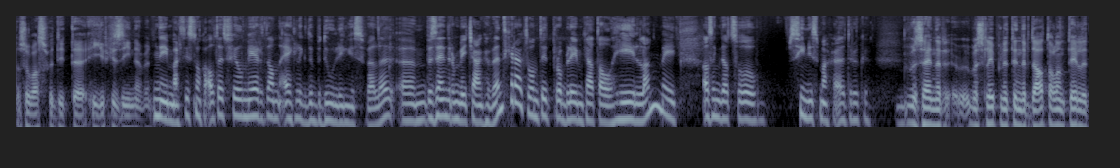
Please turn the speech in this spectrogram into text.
zoals we dit hier gezien hebben. Nee, maar het is nog altijd veel meer dan eigenlijk de bedoeling is wel. Hè. Ehm, we zijn er een beetje aan gewend geraakt, want dit probleem gaat al heel lang mee. Als ik dat zo cynisch mag uitdrukken we, zijn er, we slepen het inderdaad al een hele,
